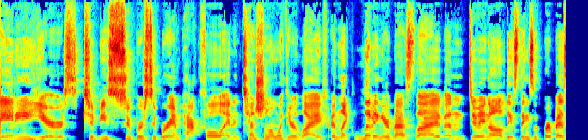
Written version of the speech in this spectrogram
80 years to be super, super impactful and intentional with your life and like living your best life and doing all of these things with purpose.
